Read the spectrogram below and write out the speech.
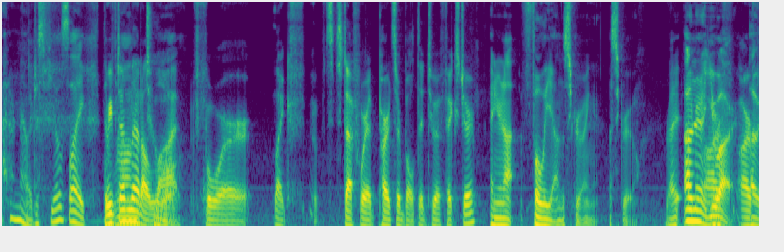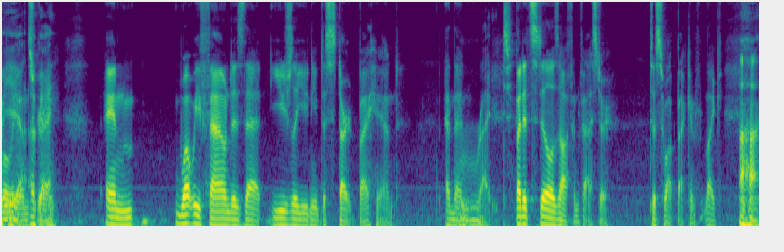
I don't know. It just feels like the Mm-hmm. We've done that a tool. lot for like f- stuff where parts are bolted to a fixture. and you're not fully unscrewing a screw, right? Oh no, no, you are. Are oh, fully yeah, unscrewing. Okay. And what we found is that usually you need to start by hand, and then, Right. but it still is often faster to swap back and like Uh huh.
